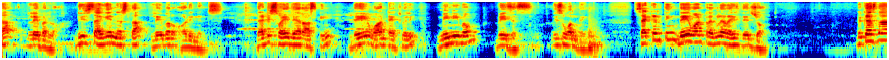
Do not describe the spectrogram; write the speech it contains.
the labor law. This is against the labor ordinance. That is why they are asking, they want actually minimum wages. This is one thing. Second thing, they want to regularize their job. Because the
